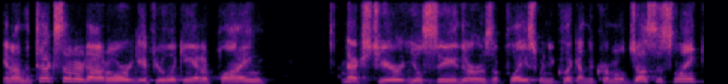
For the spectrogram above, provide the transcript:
And on the techcenter.org, if you're looking at applying next year, you'll see there's a place when you click on the criminal justice link,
